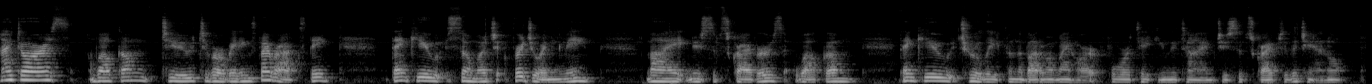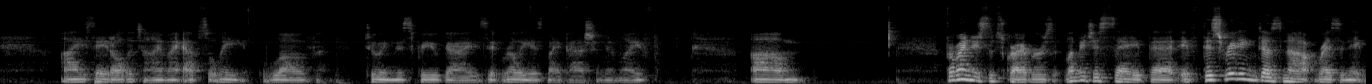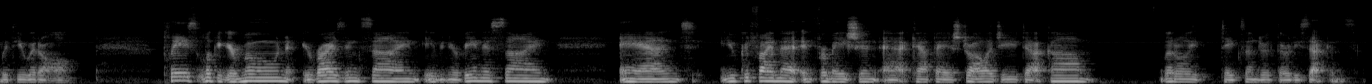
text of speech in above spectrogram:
Hi, Taurus. Welcome to Tarot Readings by Roxby. Thank you so much for joining me. My new subscribers, welcome. Thank you truly from the bottom of my heart for taking the time to subscribe to the channel. I say it all the time. I absolutely love doing this for you guys. It really is my passion in life. Um, for my new subscribers, let me just say that if this reading does not resonate with you at all, please look at your moon, your rising sign, even your Venus sign, and you could find that information at cafeastrology.com. Literally takes under 30 seconds.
